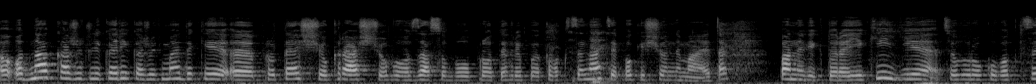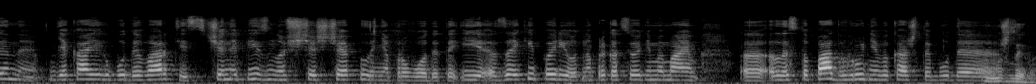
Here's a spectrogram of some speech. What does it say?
Е, Однак кажуть лікарі, кажуть медики е, про те, що кращого засобу проти грипу, як вакцинація, поки що немає. Так, пане Вікторе, які є цього року вакцини? Яка їх буде вартість? Чи не пізно ще щеплення проводити? І за який період? Наприклад, сьогодні ми маємо листопад, в грудні ви кажете, буде Можливо.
